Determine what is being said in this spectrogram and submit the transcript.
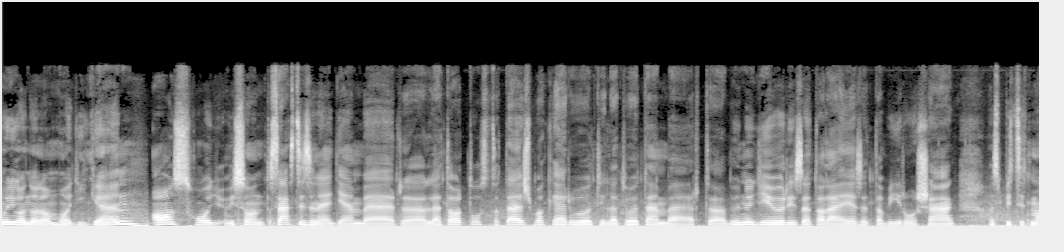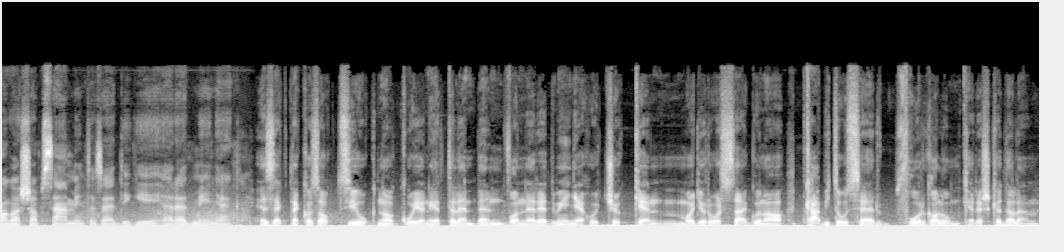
úgy gondolom, hogy igen. Az, hogy viszont 111 ember letartóztatásba került, illetve 5 embert bűnügyi őrizet alá helyezett a bíróság, az picit magasabb szám, mint az eddigi eredmények. Ezeknek az akcióknak olyan értelemben van eredménye, hogy csökken Magyarországon a kábítószer forgalom, kereskedelem?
